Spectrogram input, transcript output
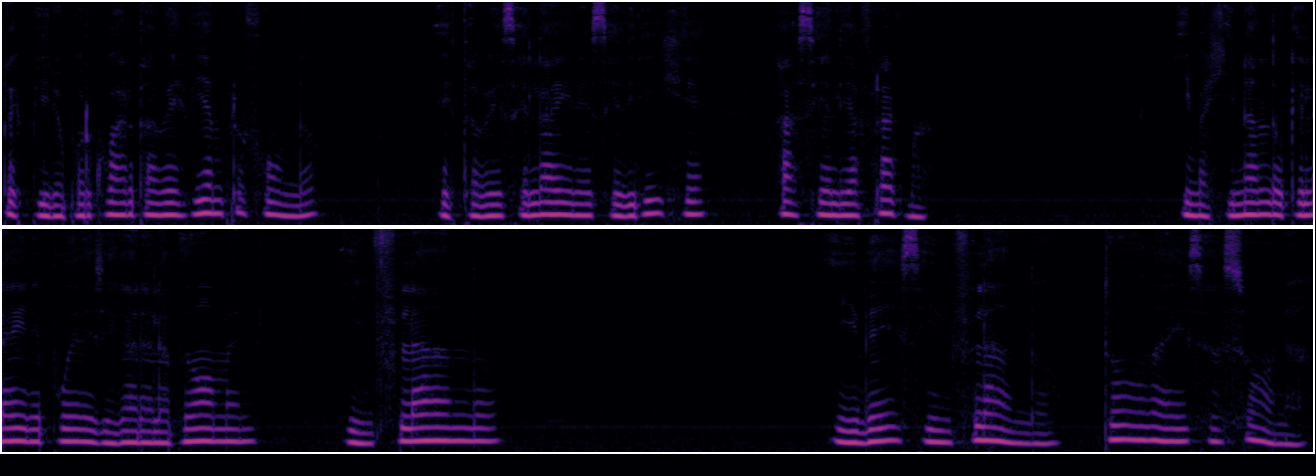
Respiro por cuarta vez bien profundo. Esta vez el aire se dirige hacia el diafragma, imaginando que el aire puede llegar al abdomen, inflando y desinflando toda esa zona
